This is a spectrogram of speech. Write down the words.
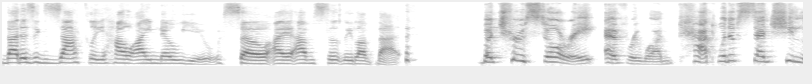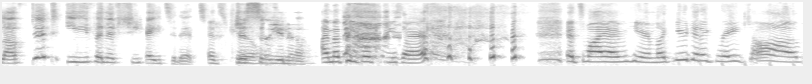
that is exactly how I know you. So I absolutely love that. But true story, everyone, Kat would have said she loved it, even if she hated it. It's true. Just so you know. I'm a people pleaser. it's why I'm here. I'm like, you did a great job.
